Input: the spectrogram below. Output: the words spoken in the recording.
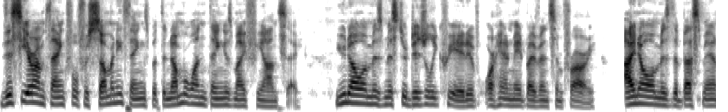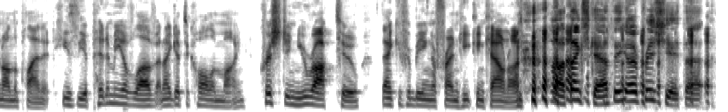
"This year I'm thankful for so many things, but the number one thing is my fiance. You know him as Mr. Digitally Creative or Handmade by Vincent Ferrari. I know him as the best man on the planet. He's the epitome of love, and I get to call him mine. Christian, you rock too. Thank you for being a friend he can count on. oh, thanks, Kathy. I appreciate that.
